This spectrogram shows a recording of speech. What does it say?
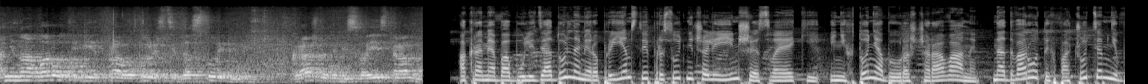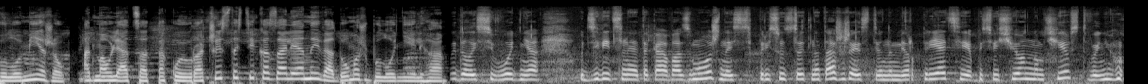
они наоборот имеют право вырасти достойными гражданами своей страны. Акрамя бабулі дзядуль на мерапрыемстве прысутнічалі іншыя сваякі і ніхто не быў расчараваны. Наадварот іх пачуццям не было межаў. Адмаўляцца ад такой урачыстасці, казалі яны, вядома ж было нельга. Выдалась сегодня удивительная такая возможность присутствовать на торжественном мероприятии, посвященном чествованию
